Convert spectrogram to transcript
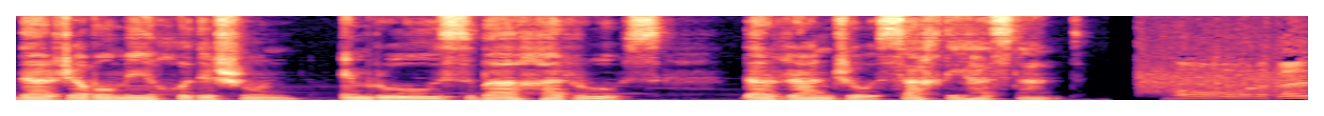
در جوامع خودشون امروز و هر روز در رنج و سختی هستند. مرغ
